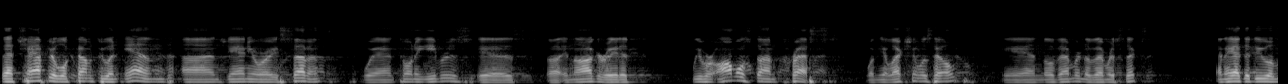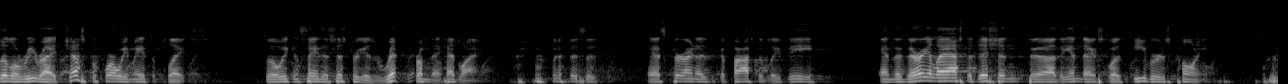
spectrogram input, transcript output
That chapter will come to an end on January 7th when Tony Evers is uh, inaugurated, we were almost on press when the election was held in November, November 6th, and they had to do a little rewrite just before we made the plates. So we can say this history is ripped from the headlines. this is as current as it could possibly be. And the very last addition to uh, the index was Evers Tony.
